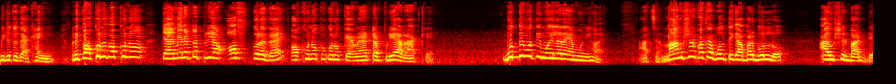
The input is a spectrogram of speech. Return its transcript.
ভিডিওতে দেখায়নি। মানে কখনো কখনো ক্যামেরাটা প্রিয়া অফ করে দেয়, কখনো কখনো ক্যামেরাটা প্রিয়া রাখে। বুদ্ধিমতী মহিলারা এমনই হয়। আচ্ছা মাংসের কথা বলতে গিয়ে আবার বলল আয়ুষের বার্থডে।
